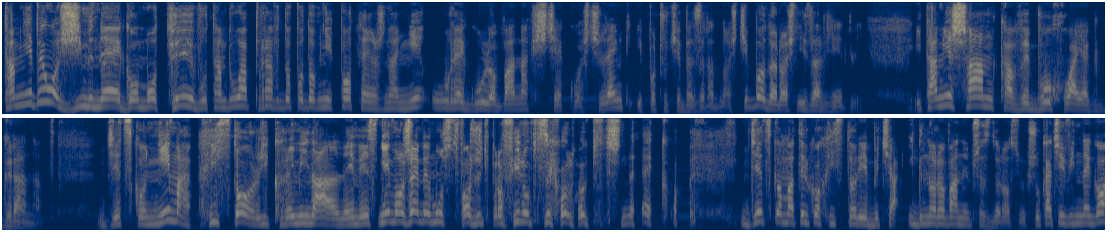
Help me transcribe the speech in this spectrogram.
Tam nie było zimnego motywu, tam była prawdopodobnie potężna, nieuregulowana wściekłość, lęk i poczucie bezradności, bo dorośli zawiedli. I ta mieszanka wybuchła jak granat. Dziecko nie ma historii kryminalnej, więc nie możemy mu stworzyć profilu psychologicznego. Dziecko ma tylko historię bycia ignorowanym przez dorosłych. Szukacie winnego?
